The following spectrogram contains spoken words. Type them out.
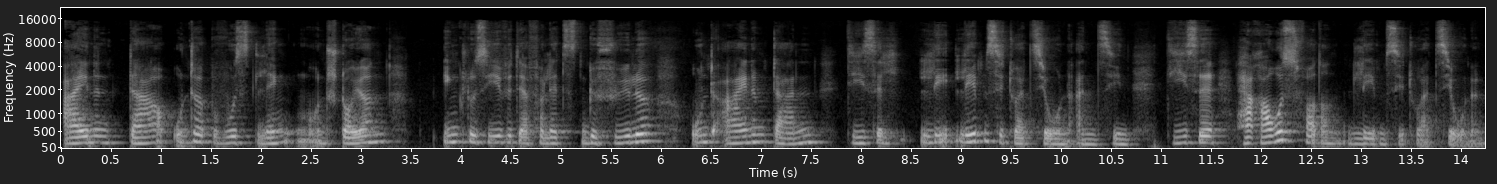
einen da unterbewusst lenken und steuern, inklusive der verletzten Gefühle und einem dann diese Le Lebenssituation anziehen, diese herausfordernden Lebenssituationen.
